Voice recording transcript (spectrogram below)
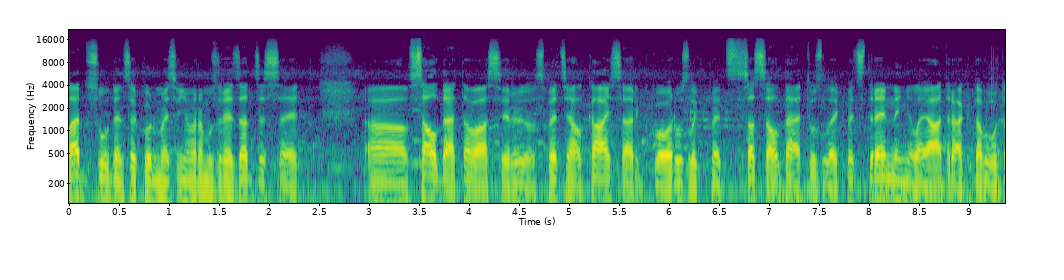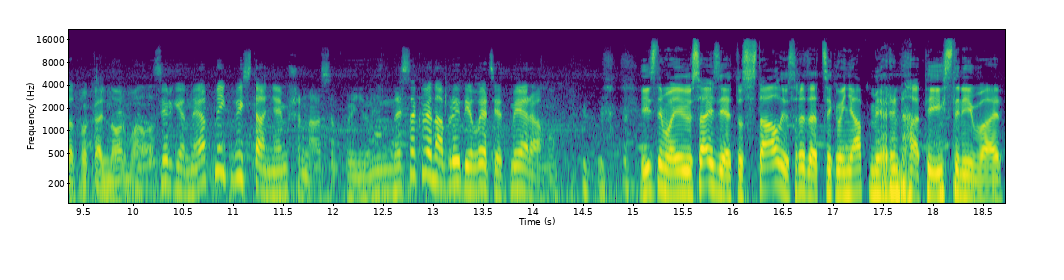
ledus ūdens, ar kuru mēs viņu varam uzreiz atdzesēt. Saldētavās ir speciāli kājsargi, ko var uzlikt pēc sasaldēta, uzliek pēc treniņa, lai ātrāk dabūtu atpakaļ normāli. Zirgiem neapnīk viss tā ņemšanās. Viņi nesaka vienā brīdī lieciet mierā. īstenībā, ja jūs aiziet uz stāli, jūs redzat, cik viņi apmierināti īstenībā ir.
